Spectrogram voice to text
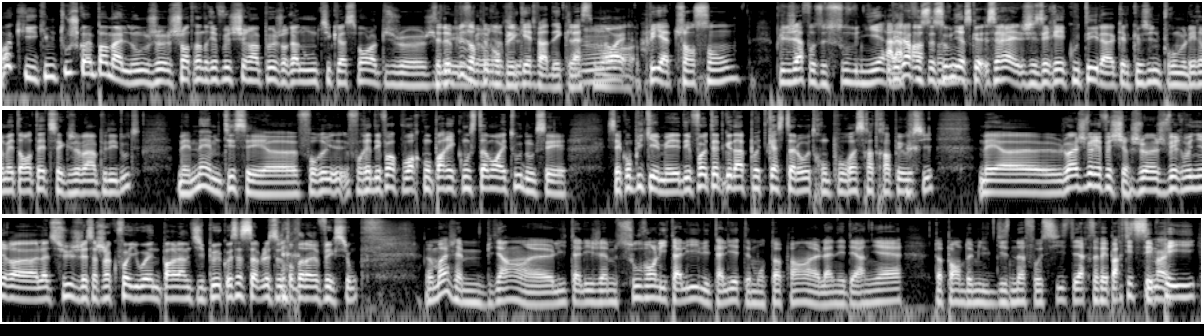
Ouais, qui, qui me touche quand même pas mal. Donc je, je suis en train de réfléchir un peu, je regarde mon petit classement là, puis je. je C'est de plus en plus compliqué de faire des classements. Ouais. Plus il y a de chansons, plus déjà faut se souvenir. À la Déjà, fin, faut se souvenir, parce que c'est vrai, je les ai réécoutées là, quelques-unes pour me les remettre en tête, c'est que j'avais un peu des doutes. Mais même, tu sais, c'est. euh, faudrait, faudrait des fois pouvoir comparer constamment et tout, donc c'est, c'est compliqué. Mais des fois, peut-être que d'un podcast à l'autre, on pourra se rattraper aussi. Mais euh, ouais, je vais réfléchir, je, je vais revenir euh, là-dessus. Je laisse à chaque fois Yoann parler un petit peu, comme ça, ça me laisse le temps à la réflexion. Mais moi j'aime bien euh, l'Italie, j'aime souvent l'Italie. L'Italie était mon top 1 euh, l'année dernière, top 1 en 2019 aussi. C'est-à-dire que ça fait partie de ces Ouais. pays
